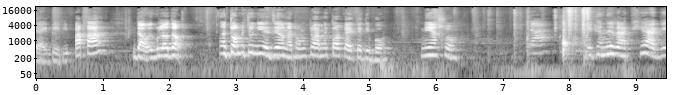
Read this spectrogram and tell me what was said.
যায় দেরি। পাপা, দাও, এগুলো দাও। টমেটো নিয়ে যেও না, টমেটো আমি তরকারিতে দিব। নিয়ে আসো। এখানে রাখি আগে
